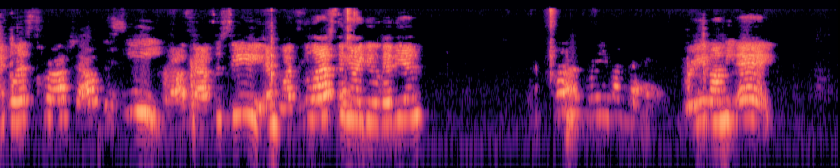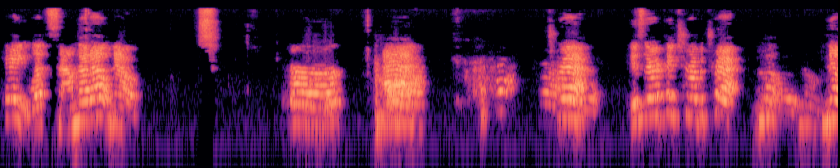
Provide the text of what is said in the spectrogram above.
Nicholas? Cross out the C. Cross out the C. And what's the last thing I do, Vivian? Breve on the A. Breve on the A. Okay, let's sound that out now. Er, at, track. Is there a picture of a track? No. No. No.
